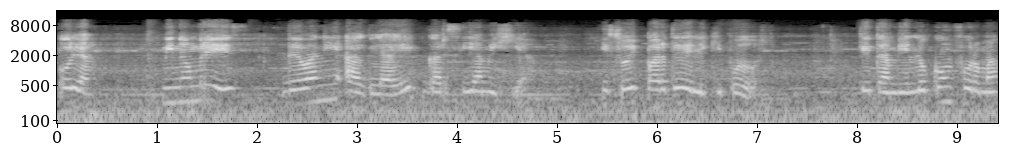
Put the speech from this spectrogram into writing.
Hola, mi nombre es Devani Aglae García Mejía y soy parte del equipo 2, que también lo conforma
